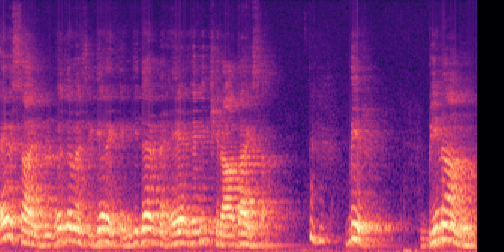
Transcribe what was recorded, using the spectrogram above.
ev sahibinin ödemesi gereken gider ne eğer evi kiradaysa? Bir, binanın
